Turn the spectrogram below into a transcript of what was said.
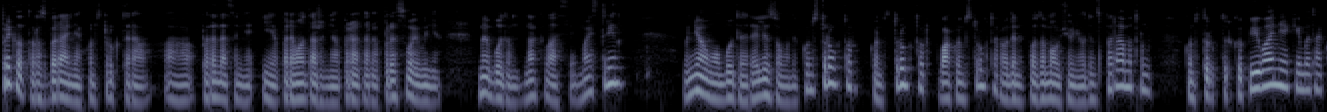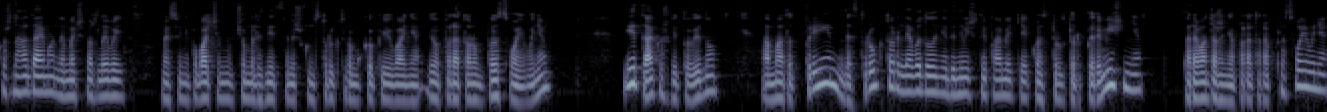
Приклад розбирання конструктора перенесення і перевантаження оператора присвоювання ми будемо на класі MyString. В ньому буде реалізований конструктор, конструктор, два конструктори, один по замовчуванню, один з параметром, конструктор копіювання, який ми також нагадаємо, не менш важливий. Ми сьогодні побачимо, в чому різниця між конструктором копіювання і оператором присвоювання. І також, відповідно, метод print, деструктор для видалення динамічної пам'яті, конструктор переміщення, перевантаження оператора присвоювання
